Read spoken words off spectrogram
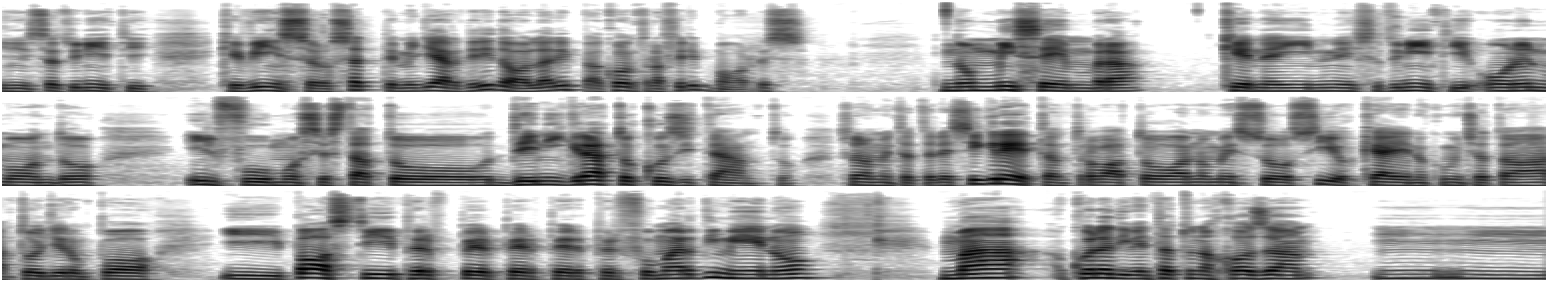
negli Stati Uniti che vinsero 7 miliardi di dollari contro la Philip Morris. Non mi sembra che nei- negli Stati Uniti o nel mondo il fumo sia stato denigrato così tanto. Sono aumentate le sigarette, hanno trovato, hanno messo, sì, ok, hanno cominciato a togliere un po' i posti per, per, per, per, per fumare di meno, ma quella è diventata una cosa mm,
